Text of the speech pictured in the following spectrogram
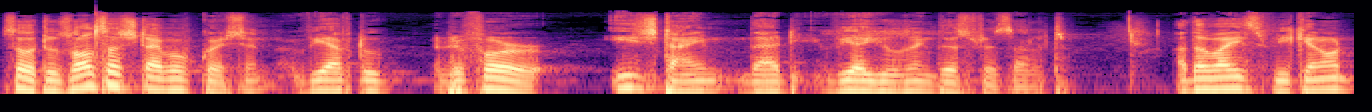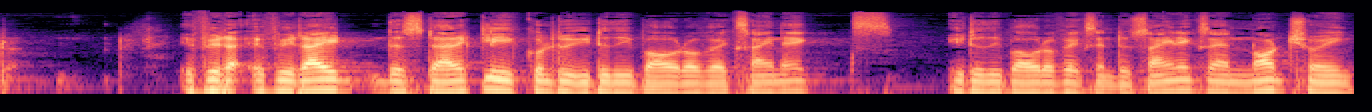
So to solve such type of question we have to refer each time that we are using this result. Otherwise we cannot if we if we write this directly equal to e to the power of x sine x e to the power of x into sine x and not showing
